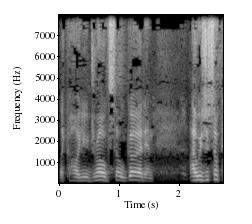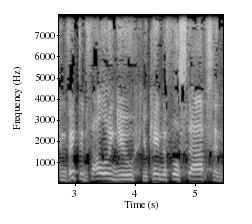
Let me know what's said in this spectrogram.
Like, oh, you drove so good, and I was just so convicted following you. You came to full stops, and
